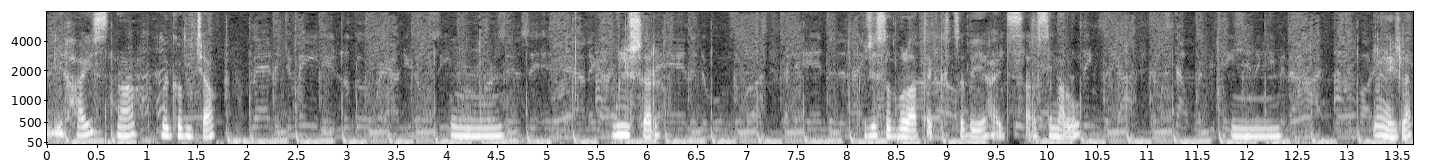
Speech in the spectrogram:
mieli hajs na Begowicia. Mm, Wilshire 22-latek chce wyjechać z Arsenalu. Mm, no nieźle.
